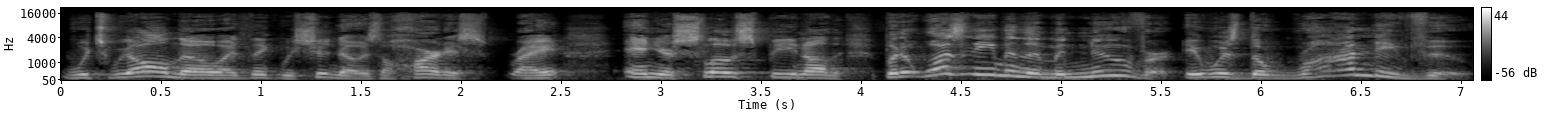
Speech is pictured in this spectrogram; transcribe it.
which we all know, I think we should know is the hardest, right? And your slow speed and all that. But it wasn't even the maneuver. It was the rendezvous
